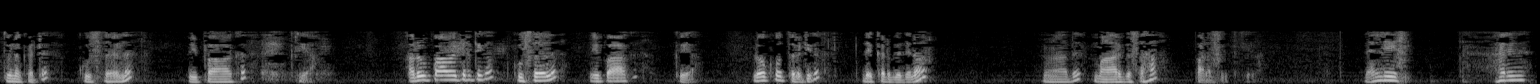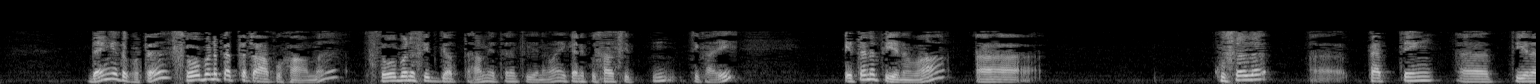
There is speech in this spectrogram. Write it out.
තුනකට කුසල විපාක ක්‍රියා. අරූපාවචර ටික කුසල විපාක ක්‍රියා. ලෝකෝත්තර ටික දෙකට බෙදෙනවා මොනවාද? මාර්ග සහ ඵලසිත කියලා. දැන් ලේසි. හරිද? දැන් එතකොට සෝබන පැත්තට ආපුහාම සෝබන සිත් ගත්තාම එතන තියෙනවා ඒ කියන්නේ කුසල් සිත් ටිකයි එතන තියෙනවා කුසල පැත්තෙන් තියෙන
